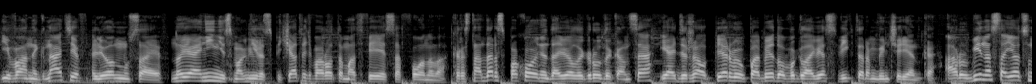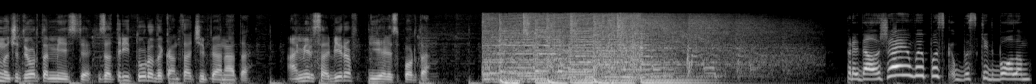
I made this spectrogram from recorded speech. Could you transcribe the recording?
Иван Игнатьев, Леон Мусаев. Но и они не смогли распечатать ворота Матфея Сафонова. Краснодар спокойно довел игру до конца и одержал первую победу во главе с Виктором Гончаренко. А Рубин остается на четвертом месте за три тура до конца чемпионата. Амир Сабиров, Неделя спорта. Продолжаем выпуск баскетболом.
